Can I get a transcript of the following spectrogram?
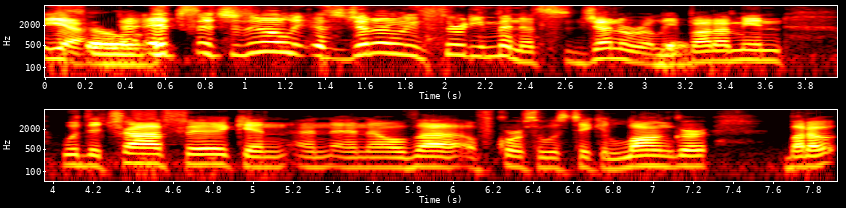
Yeah, so, it's it's generally it's generally thirty minutes generally, yeah. but I mean with the traffic and, and and all that, of course, it was taking longer. But uh,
